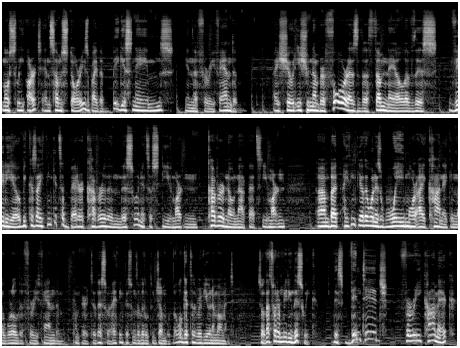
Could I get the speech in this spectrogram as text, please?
mostly art and some stories by the biggest names in the furry fandom. I showed issue number four as the thumbnail of this video because I think it's a better cover than this one. It's a Steve Martin cover. No, not that Steve Martin. Um, but I think the other one is way more iconic in the world of furry fandom compared to this one. I think this one's a little too jumbled, but we'll get to the review in a moment. So that's what I'm reading this week. This vintage furry comic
